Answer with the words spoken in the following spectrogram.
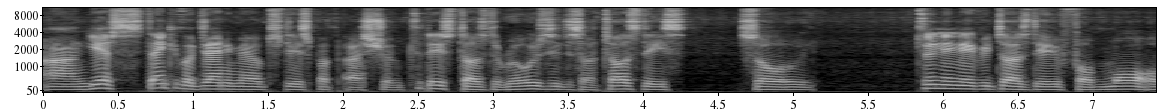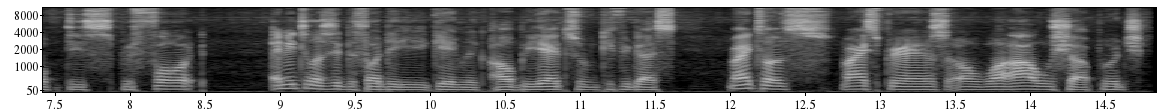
And yes, thank you for joining me on today's podcast show. Today's Thursday, Rosy, this on Thursdays. So tune in every Thursday for more of this before any Thursday before the game. Like I'll be here to give you guys my thoughts, my experience, or how we should approach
